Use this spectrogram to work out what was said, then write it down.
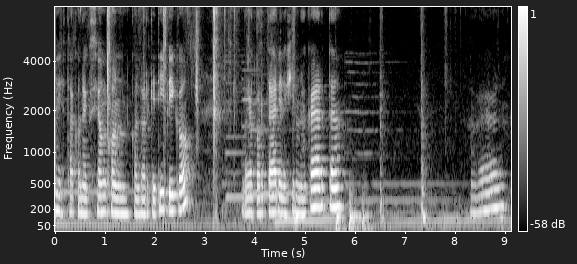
y esta conexión con, con lo arquetípico. Voy a cortar y elegir una carta. A ver.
